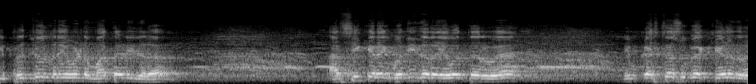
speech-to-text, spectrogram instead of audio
ಈ ಪ್ರಜ್ವಲ್ ರೇವಣ್ಣ ಮಾತಾಡಿದಾರ? ಅರಸೀಕೆರೆಗೆ ಬಂದಿದ್ದಾರೆ ಯಾವತ್ತಾರು ನಿಮ್ ಕಷ್ಟ ಸುಖ ಕೇಳಿದ್ರ,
